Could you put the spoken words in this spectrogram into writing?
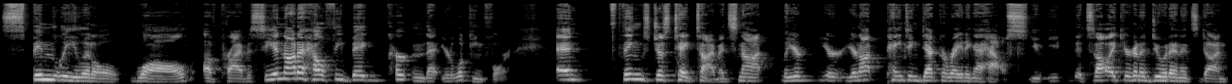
spindly little wall of privacy, and not a healthy big curtain that you're looking for. And things just take time. It's not you're you're you're not painting decorating a house. You, you it's not like you're going to do it and it's done.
